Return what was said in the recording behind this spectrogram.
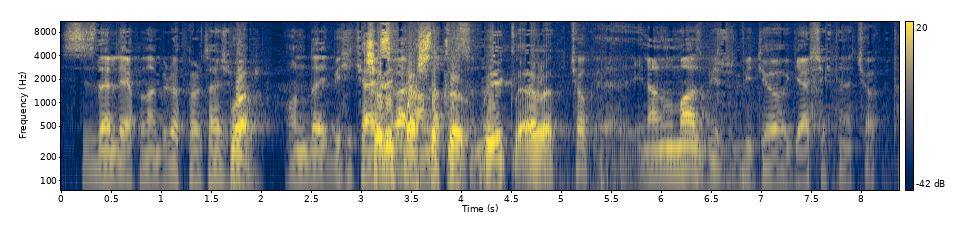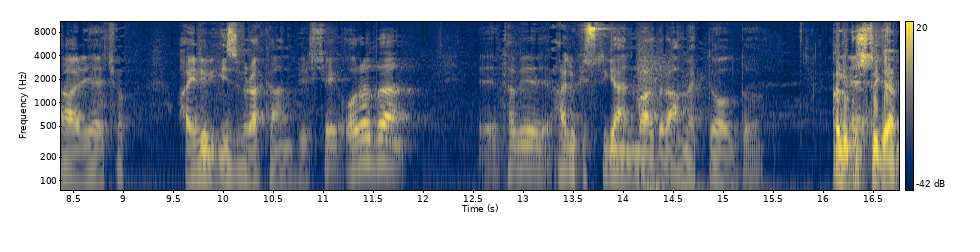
sizlerle yapılan bir röportaj var. Var. Onun da bir hikayesi Çelik var başlıklı, bıyıklı, evet. Çok e, inanılmaz bir video gerçekten çok tarihe çok ayrı bir iz bırakan bir şey. Orada e, tabii Haluk Üstügen vardı rahmetli oldu. Haluk Yine- Üstügen.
